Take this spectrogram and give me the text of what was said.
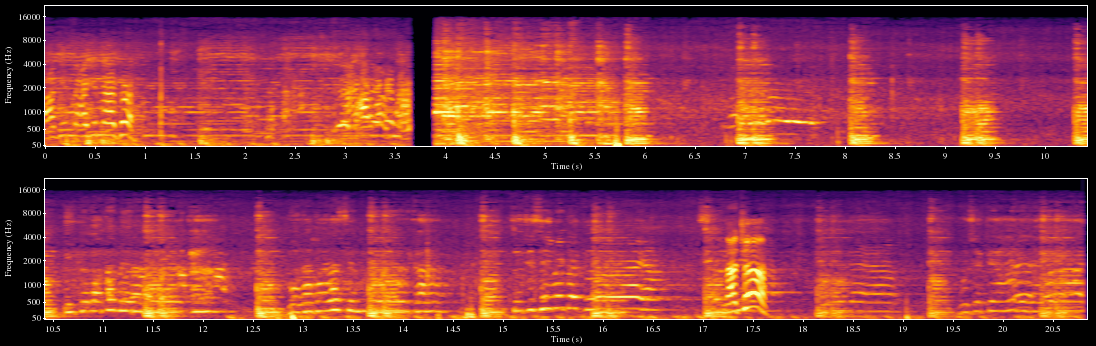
나긴 나긴 나서 이거 나 카메라 보라 보라 생각나 두주 생을 तुझे प्यार लगा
